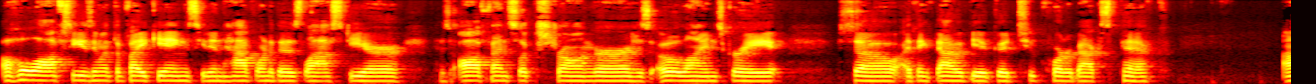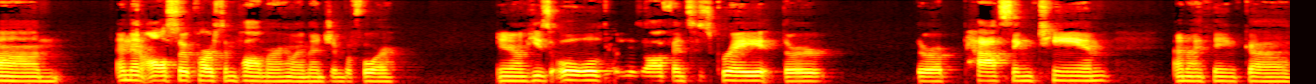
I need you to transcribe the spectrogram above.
a whole off season with the Vikings. He didn't have one of those last year. His offense looks stronger. His O line's great. So I think that would be a good two quarterbacks pick. Um, and then also Carson Palmer, who I mentioned before. You know, he's old, his offense is great. They're they're a passing team, and I think uh,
